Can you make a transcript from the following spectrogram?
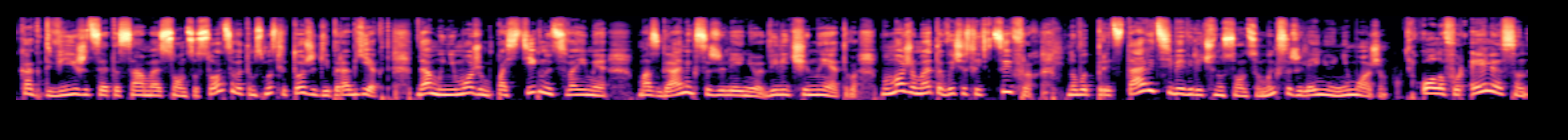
как движется это самое Солнце. Солнце в этом смысле тоже гиперобъективно объект. Да, мы не можем постигнуть своими мозгами, к сожалению, величины этого. Мы можем это вычислить в цифрах, но вот представить себе величину Солнца мы, к сожалению, не можем. Олафур Эллисон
